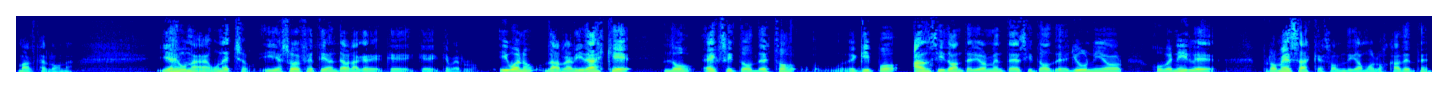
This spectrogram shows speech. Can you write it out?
Barcelona. Y es una, un hecho, y eso efectivamente habrá que, verlo. Y bueno, la realidad es que los éxitos de estos equipos han sido anteriormente éxitos de junior, juveniles, promesas, que son, digamos, los cadetes,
